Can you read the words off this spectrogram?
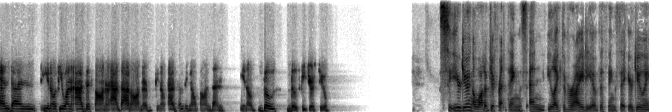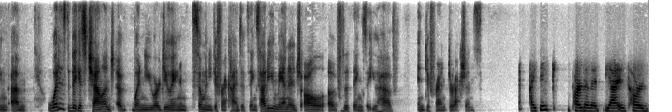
and then you know if you want to add this on or add that on or you know add something else on, then you know those those features too. So you're doing a lot of different things, and you like the variety of the things that you're doing. Um, what is the biggest challenge of when you are doing so many different kinds of things? How do you manage all of the things that you have in different directions? I think part of it, yeah, is hard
